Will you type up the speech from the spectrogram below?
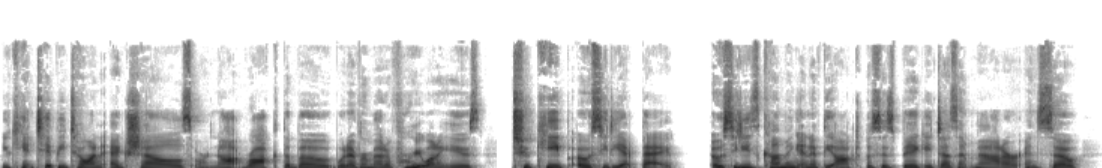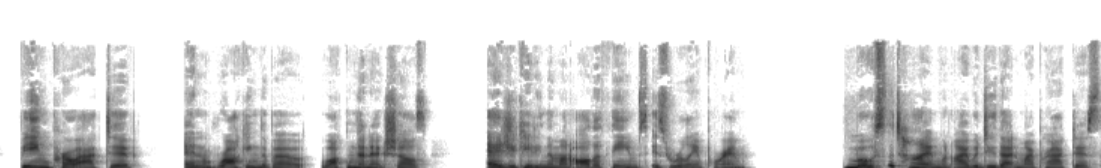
you can't tippy toe on eggshells or not rock the boat, whatever metaphor you want to use, to keep OCD at bay. OCD is coming, and if the octopus is big, it doesn't matter. And so, being proactive and rocking the boat, walking on eggshells, educating them on all the themes is really important. Most of the time, when I would do that in my practice,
